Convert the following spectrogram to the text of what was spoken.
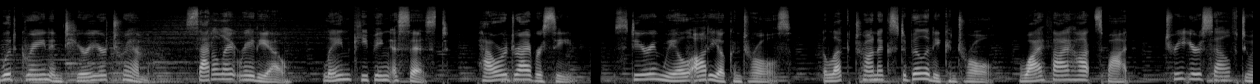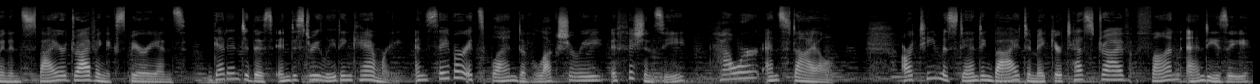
wood grain interior trim, satellite radio, lane keeping assist, power driver seat, steering wheel audio controls, electronic stability control, Wi-Fi hotspot. Treat yourself to an inspired driving experience. Get into this industry-leading Camry and savor its blend of luxury, efficiency, power, and style. Our team is standing by to make your test drive fun and easy.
